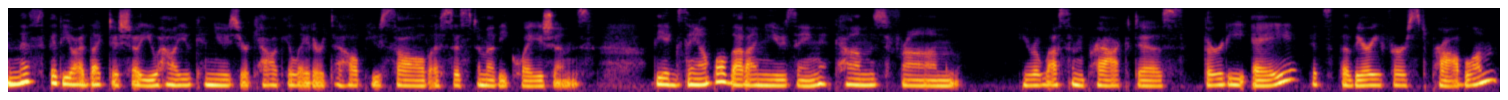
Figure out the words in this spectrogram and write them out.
In this video, I'd like to show you how you can use your calculator to help you solve a system of equations. The example that I'm using comes from your lesson practice 30A. It's the very first problem.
